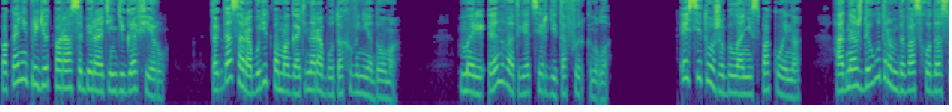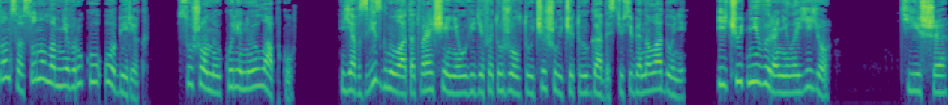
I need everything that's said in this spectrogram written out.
«пока не придет пора собирать индигоферу. Тогда Сара будет помогать на работах вне дома». Мэри Энн в ответ сердито фыркнула. Эсси тоже была неспокойна. Однажды утром до восхода солнца сунула мне в руку оберег, сушеную куриную лапку, я взвизгнула от отвращения, увидев эту желтую чешуйчатую гадость у себя на ладони, и чуть не выронила ее. «Тише»,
